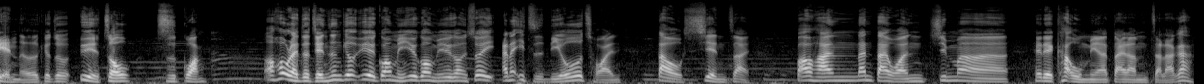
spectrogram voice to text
匾额，叫做越州之光。啊，后来就简称叫越光明，越光明，越光米。所以安尼一直流传到现在，包含咱台湾即马迄个较有名台南十六啊，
